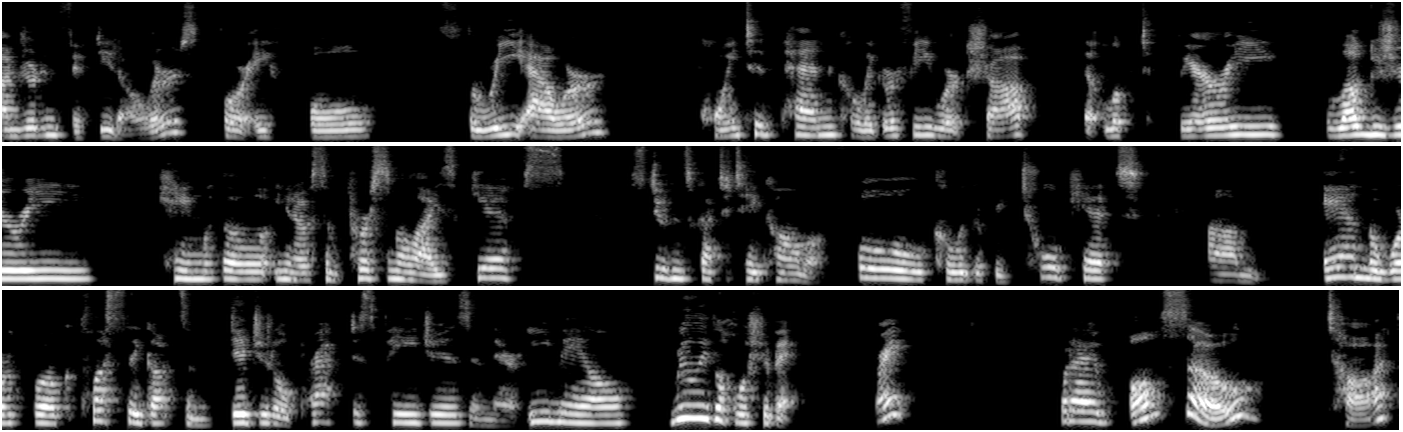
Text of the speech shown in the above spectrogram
$150 for a full three hour pointed pen calligraphy workshop that looked very luxury, came with a you know some personalized gifts. Students got to take home a full calligraphy toolkit um, and the workbook. Plus, they got some digital practice pages in their email. Really, the whole shebang, right? But I've also taught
